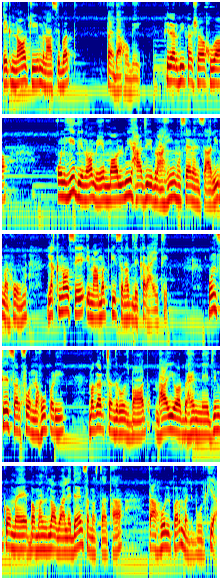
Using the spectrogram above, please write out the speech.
ایک نو کی مناسبت پیدا ہو گئی۔ پھر عربی کا شوق ہوا۔ انہی دنوں میں مولوی حاجی ابراہیم حسین انصاری مرحوم لکھنؤ سے امامت کی سند لے کر آئے تھے۔ ان سے صرف و نحو پڑھی، مگر چند روز بعد بھائی اور بہن نے جن کو میں بمنزلہ والدین سمجھتا تھا تاحل پر مجبور کیا۔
